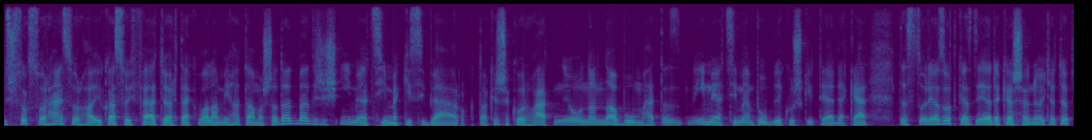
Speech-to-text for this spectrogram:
sokszor hányszor halljuk azt, hogy feltörtek valami hatalmas adatbázis, és e-mail címek kiszivárogtak. És akkor hát onnan nabum, hát az e-mail címen publikus kit érdekel. De a sztori az ott kezd érdekesenni, hogyha több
